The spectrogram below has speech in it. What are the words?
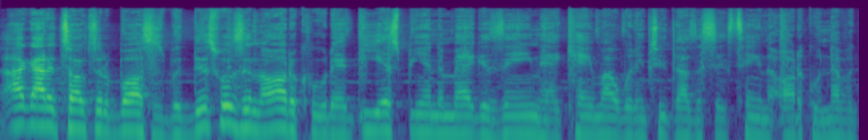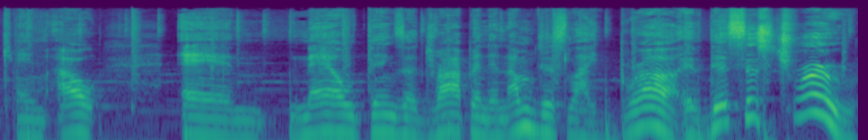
I gotta talk to the bosses, but this was an article that ESPN the magazine had came out with in 2016. The article never came out and now things are dropping and i'm just like bruh if this is true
